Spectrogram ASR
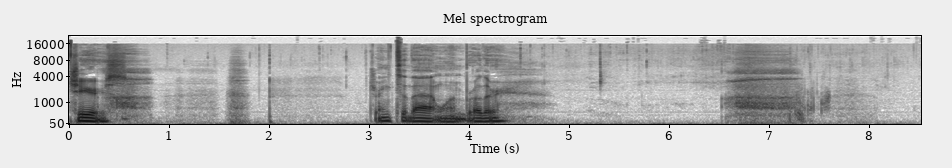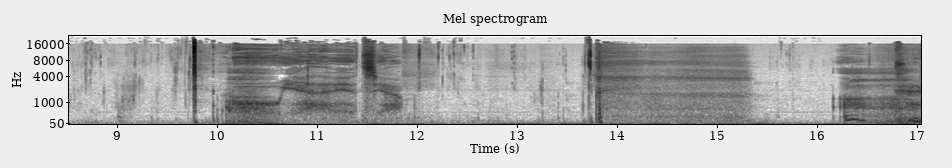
Cheers. Drink to that one, brother. Oh, yeah, it's yeah. Oh, okay.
